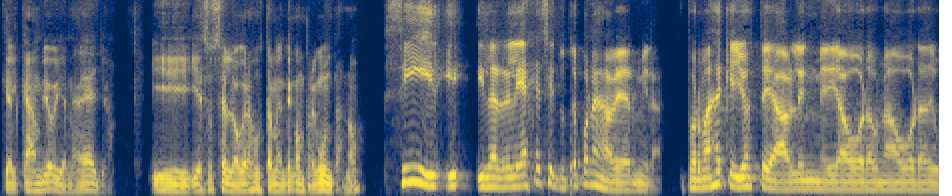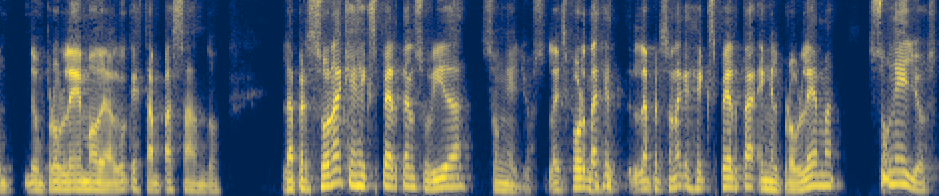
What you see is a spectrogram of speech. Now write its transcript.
que el cambio viene de ellos. Y, eso se logra justamente con preguntas, ¿no? Sí, y, la realidad es que si tú te pones a ver, mira, por más de que ellos te hablen media hora, una hora de un problema o de algo que están pasando, la persona que es experta en su vida son ellos. La, exporta que, la persona que es experta en el problema son ellos.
